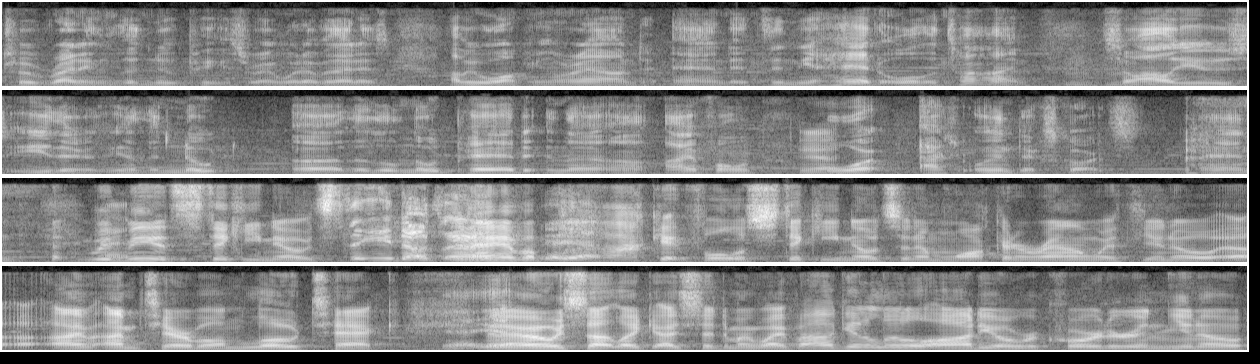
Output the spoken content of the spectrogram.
to writing the new piece, right, whatever that is, I'll be walking around and it's in your head all the time. Mm-hmm. So I'll use either you know the note, uh, the little notepad in the uh, iPhone, Yeah. or actual index cards. And With and- me, it's sticky notes. sticky notes. and right, I have a yeah, yeah. pocket full of sticky notes, and I'm walking around with, you know, uh, I'm, I'm terrible. I'm low tech. Yeah, And. I always thought, like I said to my wife, I'll get a little audio recorder, and you know,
